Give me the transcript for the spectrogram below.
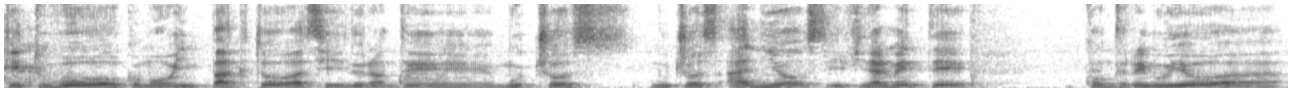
que tuvo como impacto así durante muchos, muchos años y finalmente contribuyó a,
